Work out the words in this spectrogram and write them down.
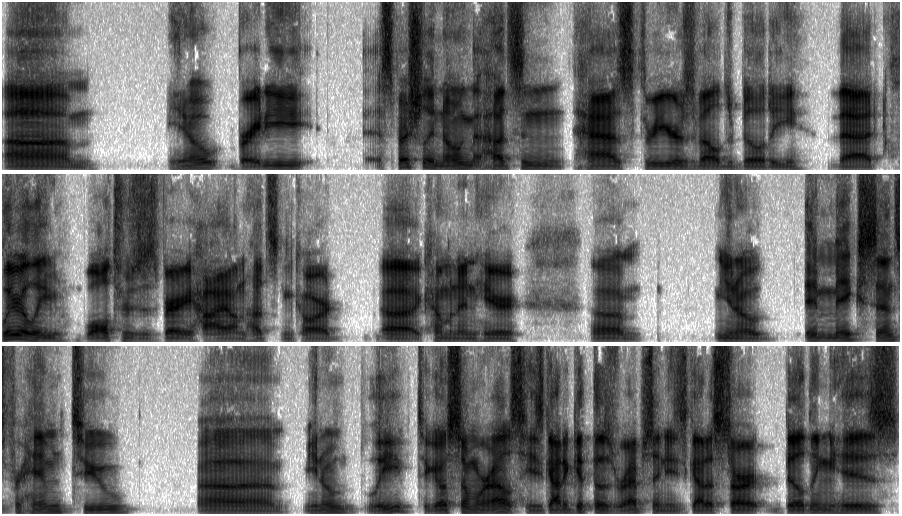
um, you know, Brady, especially knowing that Hudson has three years of eligibility, that clearly Walters is very high on Hudson Card uh, coming in here. Um, you know, it makes sense for him to uh, you know, leave to go somewhere else. He's got to get those reps and He's got to start building his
